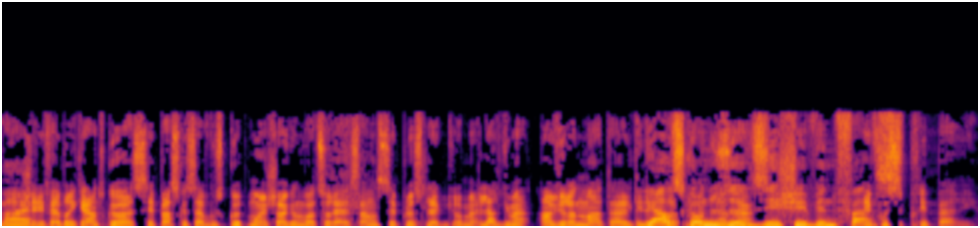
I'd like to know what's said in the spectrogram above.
Ouais. chez les fabricants, en tout cas, c'est parce que ça vous coûte moins cher qu'une voiture à essence. C'est plus l'argument environnemental Regarde ce qu'on nous a dit chez VinFast. Il faut s'y préparer.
